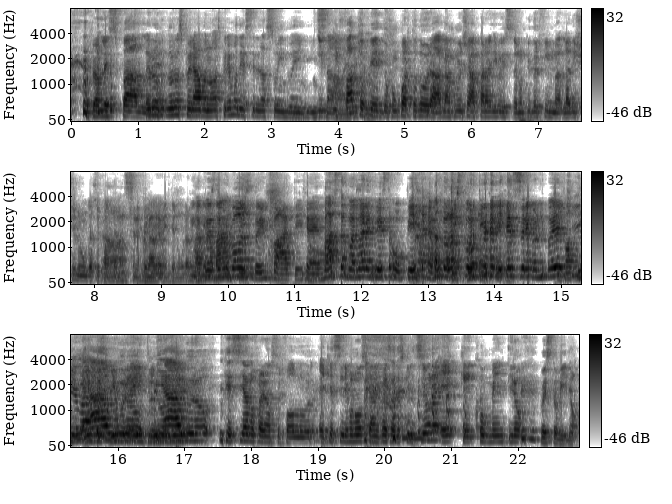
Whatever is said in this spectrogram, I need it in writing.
proprio alle spalle. Loro, loro speravano, speriamo di essere da soli in due in, in il, sala. il fatto che dopo un quarto d'ora abbiamo cominciato a parlare di questo e non più del film la dice lunga sul fatto No, che non se ne frega veramente nulla. Ma a questo avanti. proposito, infatti, cioè, No. basta parlare parlare di questa coppietta che ha avuto la sfortuna di essere con noi al Infatti, Mi cinema. io- auguro, mi auguro che siano fra i nostri follower e che si riconoscano in questa descrizione e che commentino questo video.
